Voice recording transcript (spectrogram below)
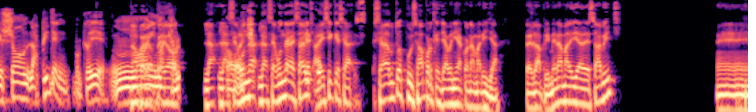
que son, las piten. Porque, oye, no, No, pero, hay más pero la, la No, segunda, la segunda de que- ahí sí que se ha, se ha autoexpulsado porque ya venía con amarilla. Pero la primera amarilla de Savic Eh,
